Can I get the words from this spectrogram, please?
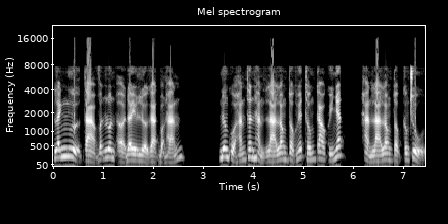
lãnh ngự tà vẫn luôn ở đây lừa gạt bọn hắn. Nương của hắn thân hẳn là long tộc huyết thống cao quý nhất, hẳn là long tộc công chủ,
